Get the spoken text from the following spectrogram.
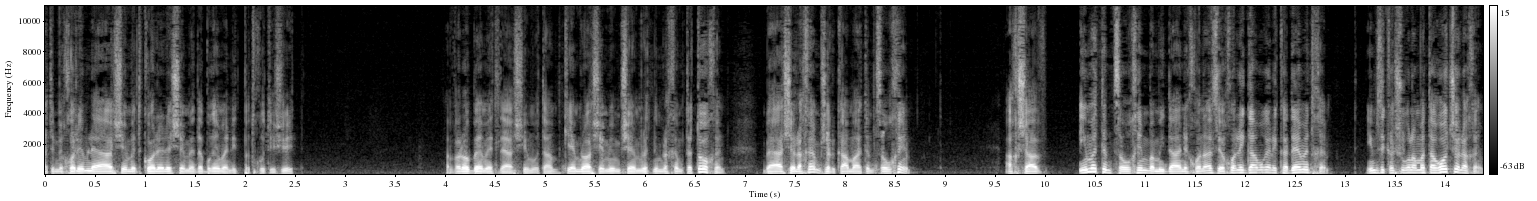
אתם יכולים להאשים את כל אלה שמדברים על התפתחות אישית, אבל לא באמת להאשים אותם, כי הם לא אשמים שהם נותנים לכם את התוכן. בעיה שלכם, של כמה אתם צורכים. עכשיו, אם אתם צורכים במידה הנכונה, זה יכול לגמרי לקדם אתכם. אם זה קשור למטרות שלכם.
